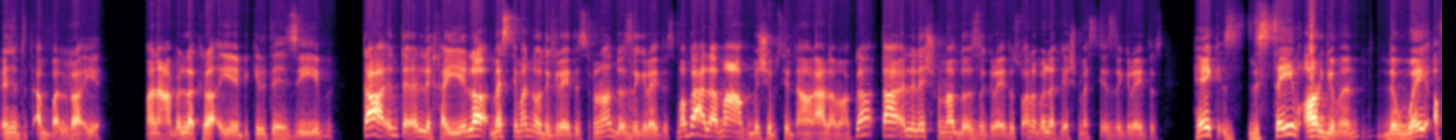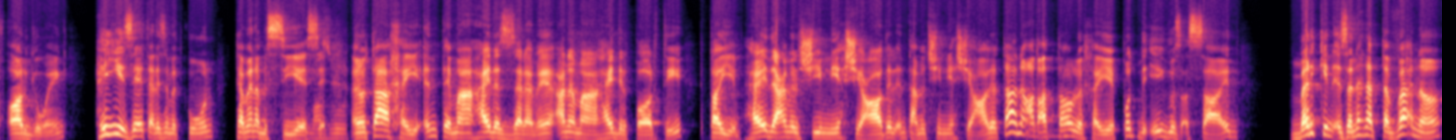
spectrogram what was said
لازم تتقبل. رأيي. أنا عم بقول لك رأيي بكل تهذيب. تعال انت قل لي خيي لا ميسي منه the greatest رونالدو is the greatest ما بعلق معك بشي بصير أعلق معك. لا تعال قل لي ليش رونالدو is the greatest وأنا بقول لك ليش ميسي is the greatest هيك the same argument the way of arguing هي ذاتها لازم تكون كمان بالسياسة. إنه تعال خيي أنت مع هيدا الزلمة أنا مع هيدي ال party طيب هيدا عمل شيء منيح شيء عادل أنت عملت شيء منيح شيء عادل تعال نقعد على الطاولة خيي put the egos aside. بركن إذا نحن اتفقنا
